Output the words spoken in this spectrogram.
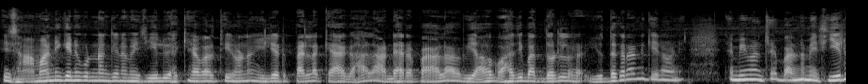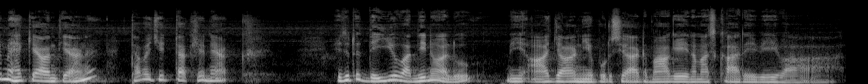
ඒ සාමාන්‍ය කෙනෙකුට නම් කියන මේ සීළු හැකියාවල් තියෙනවා නම් එළියට පැනලා කෑ ගහලා අඬහැර පාලා වහදිපත් දොඩලා යුද්ධ කරන්න කියනවනේ. දැන් මේ මනසේ බලන මේ සීළුම හැකියාවන් තියාන තව චිත්තක්ෂණයක් ඒකට දෙයියෝ වඳිනවලු මේ ආජානීය පුරුෂයාට මාගේ নমස්කාරය වේවා.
